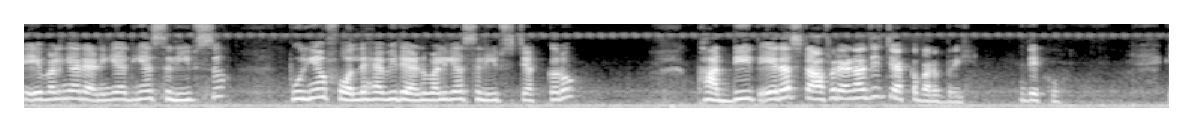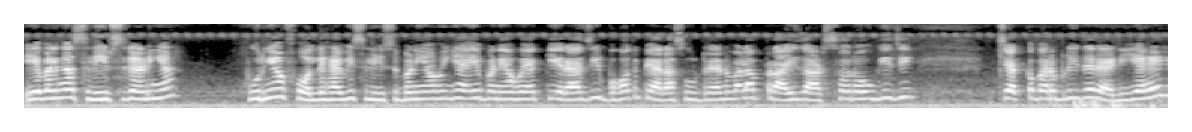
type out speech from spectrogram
ਤੇ ਇਹ ਵਾਲੀਆਂ ਰਹਿਣਗੀਆਂ ਇਹਦੀਆਂ ਸਲੀਵਸ ਪੂਰੀਆਂ ਫੁੱਲ ਹੈਵੀ ਰਹਿਣ ਵਾਲੀਆਂ ਸਲੀਵਸ ਚੈੱਕ ਕਰੋ। ਖਾਦੀ ਤੇ ਇਹਦਾ ਸਟਾਫ ਰਹਿਣਾ ਜੀ ਚੈੱਕ ਬਰਬਰੀ, ਦੇਖੋ। ਇਹ ਵਾਲੀਆਂ ਸਲੀਵਸ ਰਹਿਣੀਆਂ, ਪੂਰੀਆਂ ਫੁੱਲ ਹੈਵੀ ਸਲੀਵਸ ਬਣੀਆਂ ਹੋਈਆਂ, ਇਹ ਬਣਿਆ ਹੋਇਆ ਘੇਰਾ ਜੀ, ਬਹੁਤ ਪਿਆਰਾ ਸੂਟ ਰਹਿਣ ਵਾਲਾ ਪ੍ਰਾਈਸ 800 ਰਹੂਗੀ ਜੀ। ਚੈੱਕ ਬਰਬਰੀ ਤੇ ਰੈਡੀ ਹੈ ਇਹ।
